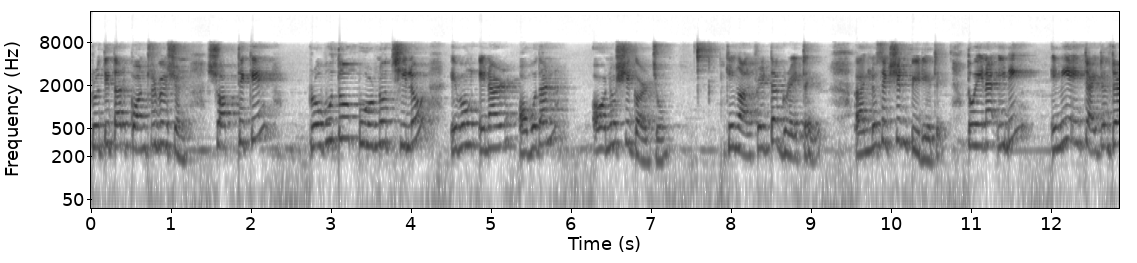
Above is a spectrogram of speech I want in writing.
প্রতি তার কন্ট্রিবিউশন সব থেকে প্রভূতপূর্ণ ছিল এবং এনার অবদান অনস্বীকার্য। কিং আলফ্রেড দ্য গ্রেটের অ্যাংলো সেকশন পিরিয়ডে তো এনা, ইনি ইনি এই টাইটেলটা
